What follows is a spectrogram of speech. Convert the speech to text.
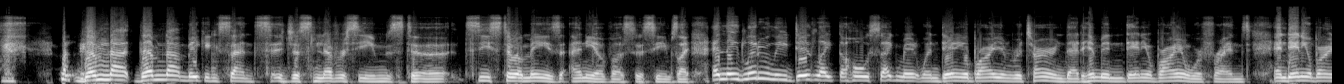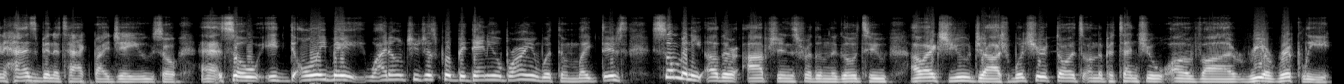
them not them not making sense. It just never seems to cease to amaze any of us. It seems like, and they literally did like the whole segment when Daniel Bryan returned that him and Daniel Bryan were friends, and Daniel Bryan has been attacked by Jey Uso. Uh, so it only made. Why don't you just put Daniel Bryan with them? Like, there's so many other options for them to go to. I'll ask you, Josh. What's your thoughts on the potential of uh, Rhea Ripley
